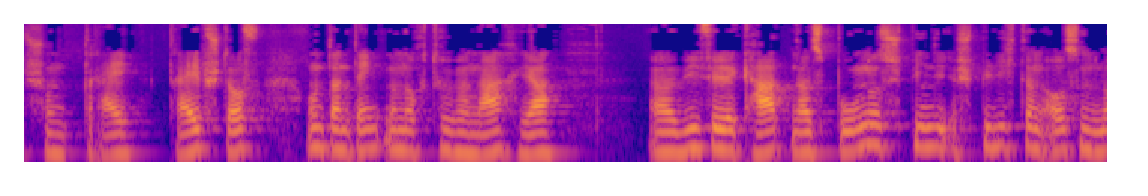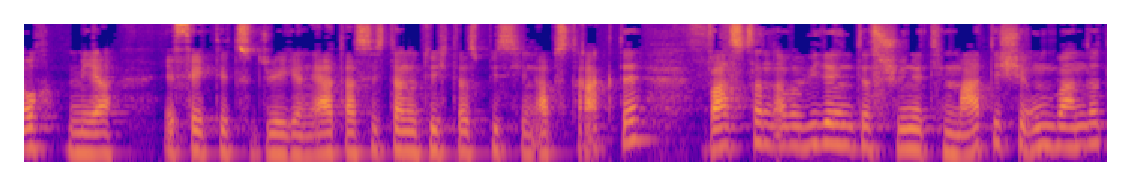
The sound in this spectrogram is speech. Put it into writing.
schon drei Treibstoff und dann denkt man noch drüber nach, ja, äh, wie viele Karten als Bonus spiele spiel ich dann aus, um noch mehr Effekte zu triggern. Ja, das ist dann natürlich das bisschen abstrakte, was dann aber wieder in das schöne thematische umwandert.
